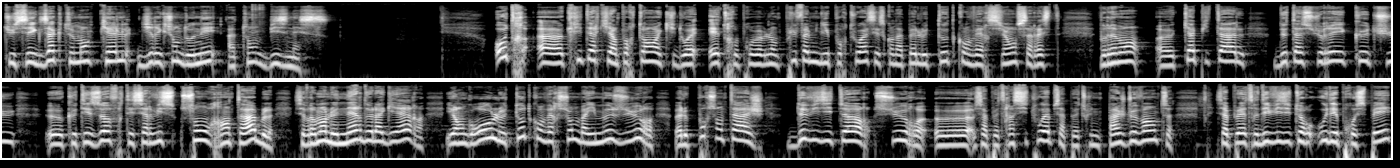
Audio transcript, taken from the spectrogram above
tu sais exactement quelle direction donner à ton business. Autre euh, critère qui est important et qui doit être probablement plus familier pour toi, c'est ce qu'on appelle le taux de conversion. Ça reste vraiment euh, capital de t'assurer que tu euh, que tes offres, tes services sont rentables. C'est vraiment le nerf de la guerre. Et en gros, le taux de conversion, bah, il mesure bah, le pourcentage de visiteurs sur, euh, ça peut être un site web, ça peut être une page de vente, ça peut être des visiteurs ou des prospects.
